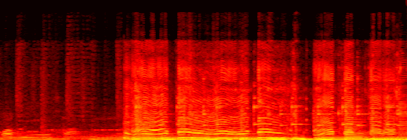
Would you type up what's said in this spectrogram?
ความรู้ค่ะอืม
